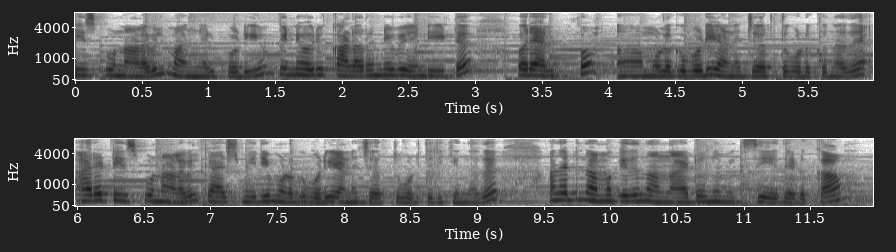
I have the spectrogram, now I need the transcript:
ടീസ്പൂൺ അളവിൽ മഞ്ഞൾപ്പൊടിയും പിന്നെ ഒരു കളറിന് വേണ്ടിയിട്ട് ഒരല്പം മുളക് പൊടിയാണ് ചേർത്ത് കൊടുക്കുന്നത്. അര ടീസ്പൂൺ അളവിൽ കാശ്മീരി മുളക് പൊടിയാണ് ചേർത്ത് കൊടുത്തിരിക്കുന്നത്. എന്നിട്ട് നമുക്കിത് നന്നായിട്ടൊന്ന് മിക്സ് ചെയ്തെടുക്കാം.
